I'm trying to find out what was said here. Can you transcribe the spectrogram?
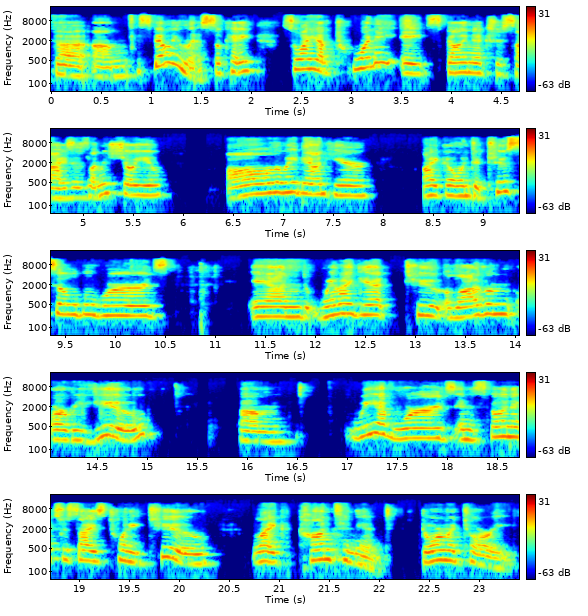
the um, spelling list. Okay. So I have 28 spelling exercises. Let me show you all the way down here. I go into two syllable words. And when I get to a lot of them or review, um, we have words in spelling exercise 22 like continent, dormitory,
